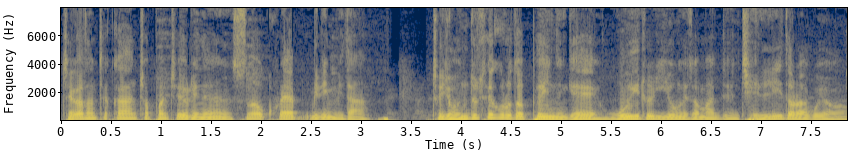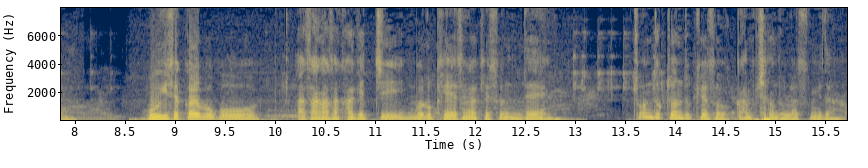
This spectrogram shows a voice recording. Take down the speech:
제가 선택한 첫 번째 요리는 스노우 크랩 밀입니다. 저 연두색으로 덮여 있는 게 오이를 이용해서 만든 젤리더라고요. 오이 색깔 보고 아삭아삭하겠지 뭐 이렇게 생각했었는데 쫀득쫀득해서 깜짝 놀랐습니다.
